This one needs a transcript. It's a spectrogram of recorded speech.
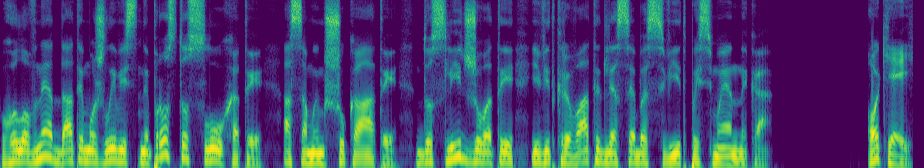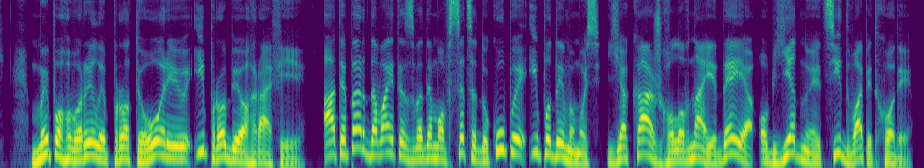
Головне дати можливість не просто слухати, а самим шукати, досліджувати і відкривати для себе світ письменника. Окей, ми поговорили про теорію і про біографії. А тепер давайте зведемо все це докупи і подивимось, яка ж головна ідея об'єднує ці два підходи.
